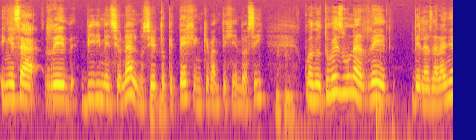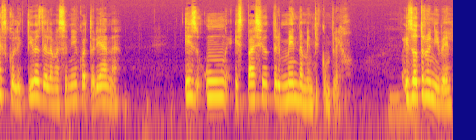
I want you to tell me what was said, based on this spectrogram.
en esa red bidimensional, ¿no es cierto?, que tejen, que van tejiendo así. Cuando tú ves una red de las arañas colectivas de la Amazonía ecuatoriana, es un espacio tremendamente complejo. Es otro nivel.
